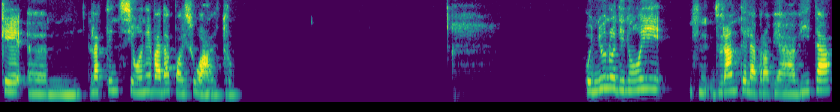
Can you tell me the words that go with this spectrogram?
che ehm, l'attenzione vada poi su altro. Ognuno di noi durante la propria vita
